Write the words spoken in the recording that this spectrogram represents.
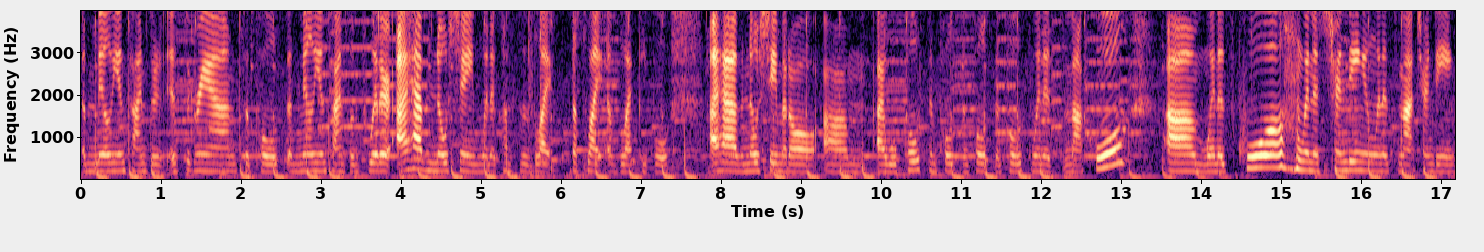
a million times on Instagram, to post a million times on Twitter. I have no shame when it comes to the the plight of black people. I have no shame at all. Um, I will post and post and post and post when it's not cool, um, when it's cool, when it's trending, and when it's not trending.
